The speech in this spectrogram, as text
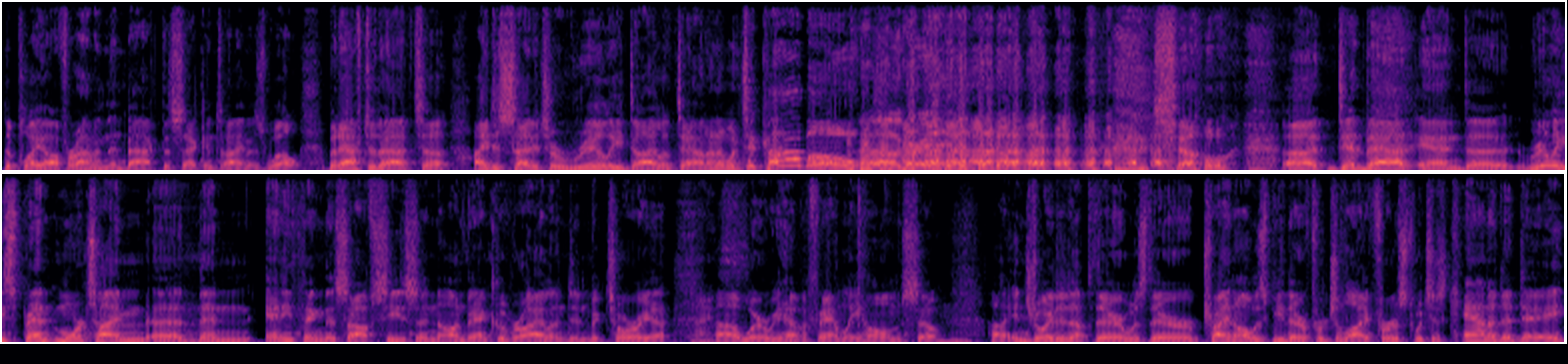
the playoff round, and then back the second time as well. But after that, uh, I decided to really dial it down, and I went to Cabo. Oh, great. so uh, did that and uh, really spent more time uh, than anything this off season on Vancouver Island in Victoria, Nice. uh, where we have a family home. So uh, enjoyed it up there. Was there try and always be there for July 1st, which is Canada Day,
